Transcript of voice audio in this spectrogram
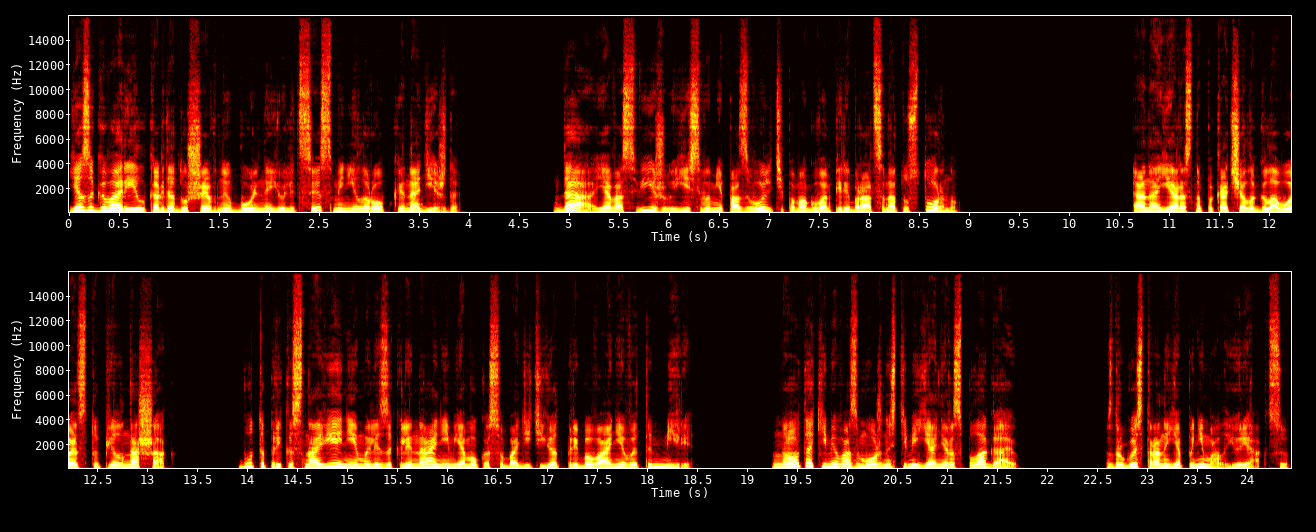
Я заговорил, когда душевную боль на ее лице сменила робкая надежда. «Да, я вас вижу, и если вы мне позволите, помогу вам перебраться на ту сторону». Она яростно покачала головой и отступила на шаг. будто прикосновением или заклинанием я мог освободить ее от пребывания в этом мире. Но такими возможностями я не располагаю. С другой стороны, я понимал ее реакцию.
